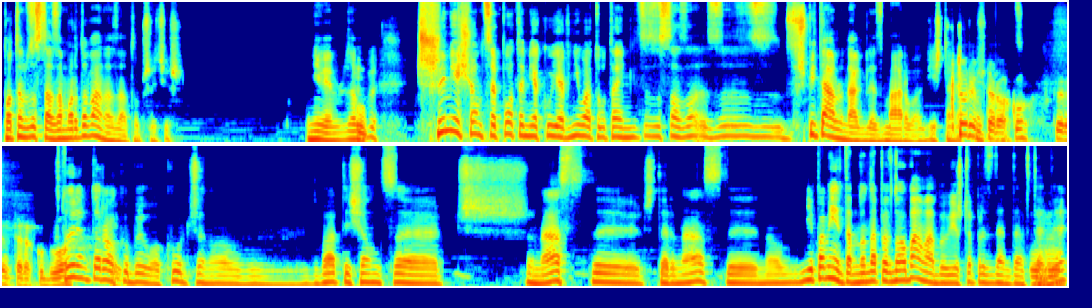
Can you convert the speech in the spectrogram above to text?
Potem została zamordowana za to przecież. Nie wiem, no, trzy miesiące potem, jak ujawniła tą tajemnicę, została za, z, z, w szpitalu nagle zmarła gdzieś tam. W którym to roku? W którym to roku W było? którym to roku było? Kurczę, no 2013, 14, no nie pamiętam, no na pewno Obama był jeszcze prezydentem wtedy. Mhm.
